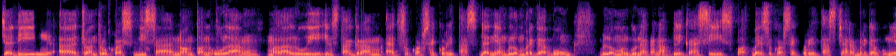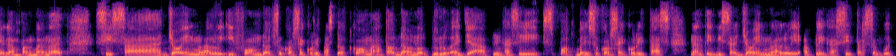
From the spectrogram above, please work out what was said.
Jadi uh, cuan troopers bisa nonton ulang melalui Instagram at Sukor Sekuritas. Dan yang belum bergabung, belum menggunakan aplikasi Spot by Sukor Sekuritas, cara bergabungnya gampang banget. Sisa join melalui eform.sukorsekuritas.com atau download dulu aja aplikasi Spot by Sukor Sekuritas. Nanti bisa join melalui aplikasi tersebut.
